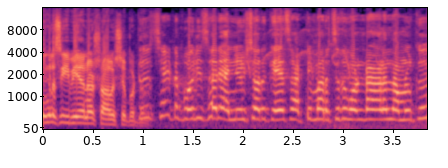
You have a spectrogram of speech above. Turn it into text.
നിങ്ങൾ സി ബി ഐ അന്വേഷണം ആവശ്യപ്പെട്ടത്. തീർച്ചയായിട്ടും പോലീസുകാർ അന്വേഷിച്ചത് കേസ് അട്ടിമറിച്ചത് കൊണ്ടാണ് നമ്മൾക്ക്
